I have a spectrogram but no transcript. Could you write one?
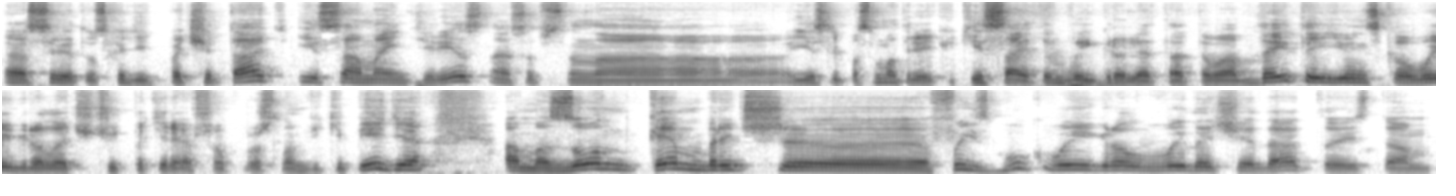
Mm-hmm. Советую сходить почитать. И самое интересное, собственно, если посмотреть, какие сайты выиграли от этого апдейта июньского, выиграла чуть-чуть потерявшего в прошлом Википедия, Amazon, Cambridge, э, Facebook выиграл в выдаче, да, то есть там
